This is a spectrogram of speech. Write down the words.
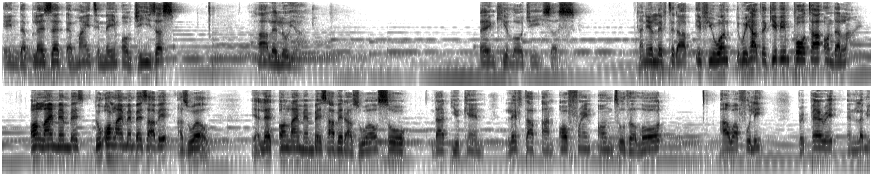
in the blessed and mighty name of Jesus. Hallelujah. Thank you, Lord Jesus. Can you lift it up? If you want, we have the giving portal on the line. Online members, do online members have it as well? Yeah, let online members have it as well so that you can lift up an offering unto the Lord powerfully. Prepare it and let me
